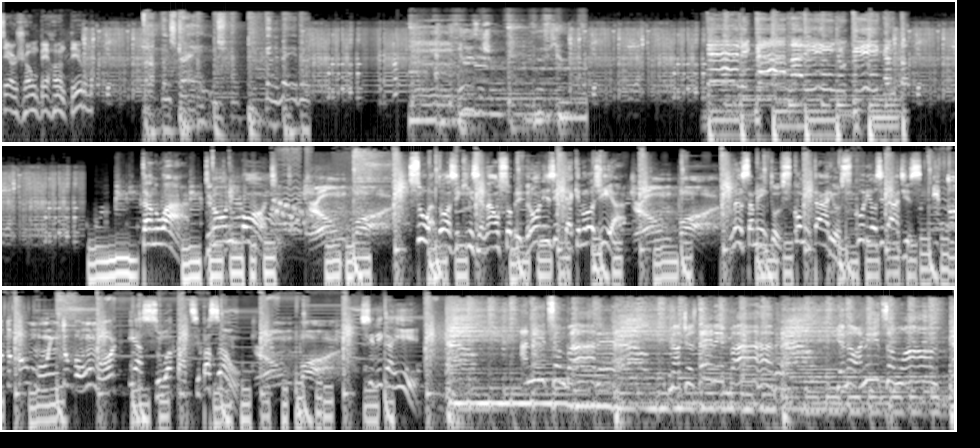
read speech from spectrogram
Serjão Berranteiro. Aquele canarinho que cantou. Tá no ar, Drone Pod. Drone Pod. Sua dose quinzenal sobre drones e tecnologia. Drone Pod. Lançamentos, comentários, curiosidades e tudo muito bom humor e a sua participação. Drone Pod. Se liga aí. I need somebody help, not just anybody help. You know I need someone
